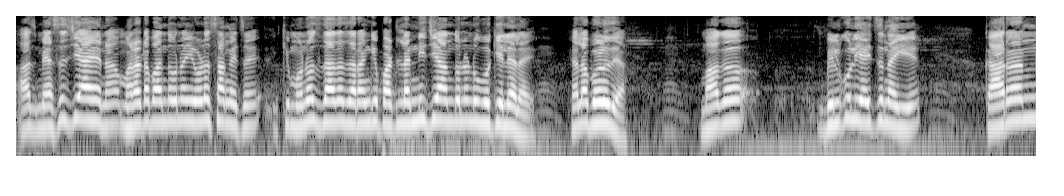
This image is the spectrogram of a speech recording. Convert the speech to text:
आज मेसेज जे आहे ना मराठा बांधवांना एवढं सांगायचं आहे की मनोज दादा जरांगे पाटलांनी जे आंदोलन उभं केलेलं आहे ह्याला बळ द्या. मागं बिलकुल यायचं नाही आहे कारण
